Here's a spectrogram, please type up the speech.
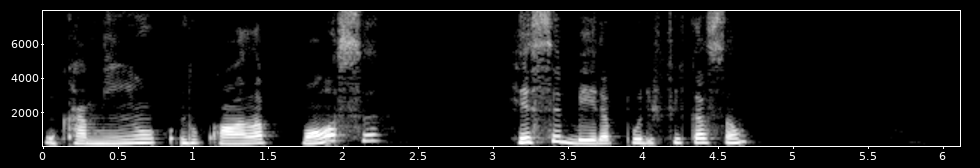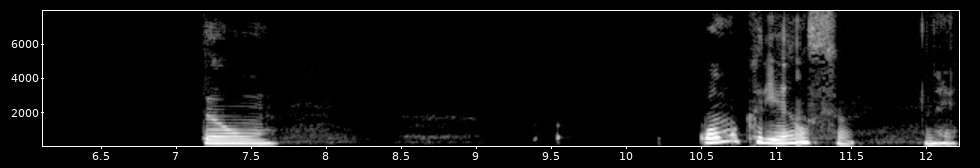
o caminho no qual ela possa receber a purificação. Então, como criança, né,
